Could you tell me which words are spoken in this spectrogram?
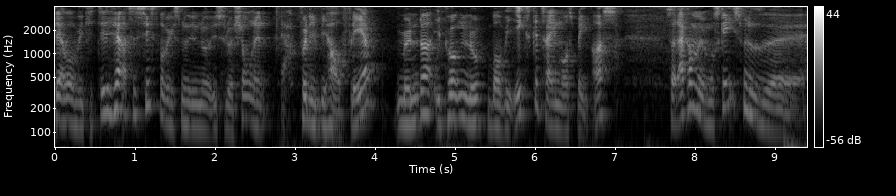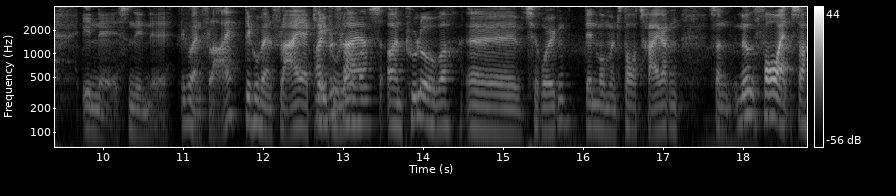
der, hvor vi kan, det er her til sidst, hvor vi kan smide noget isolation ind. Ja. Fordi vi har jo flere mønter i punkten nu, hvor vi ikke skal træne vores ben også. Så der kan man måske smide øh, en, øh, sådan en, øh, Det kunne være en fly. det kunne være en fly af Og en cable pullover. flyers og en pullover øh, til ryggen. Den, hvor man står og trækker den. sådan ned foran sig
